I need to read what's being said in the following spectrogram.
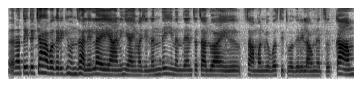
तर आता इथे चहा वगैरे घेऊन झालेला आहे आणि ही आई माझी नंदई. नंद्यांचं चालू आहे सामान व्यवस्थित वगैरे लावण्याचं काम.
